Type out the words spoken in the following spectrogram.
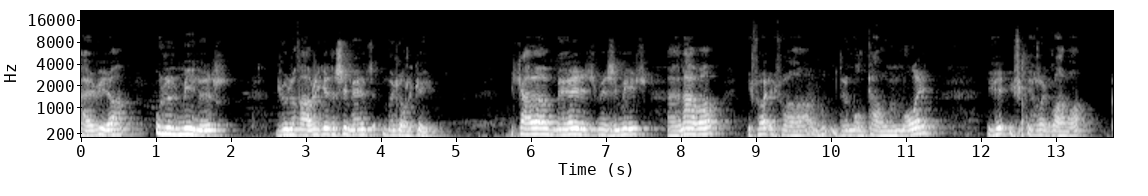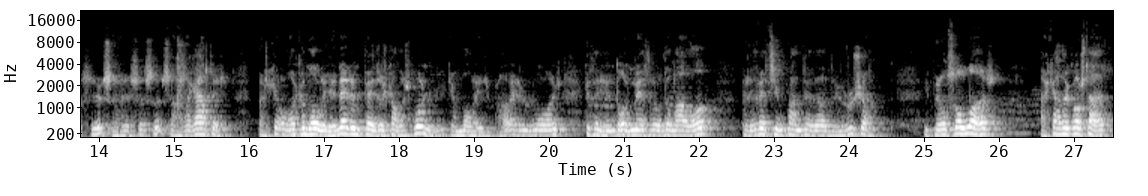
hi havia unes mines i una fàbrica de ciment mallorquí. I cada mes, mes i mig, anava i, fa, i fa, desmuntava un molí i, i, i arreglava les regates, perquè el que molien eren pedres com es puny, que molins, però eren molins que tenien dos metres de malo per de 50 de, de gruixa. I per als soldats, a cada costat,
